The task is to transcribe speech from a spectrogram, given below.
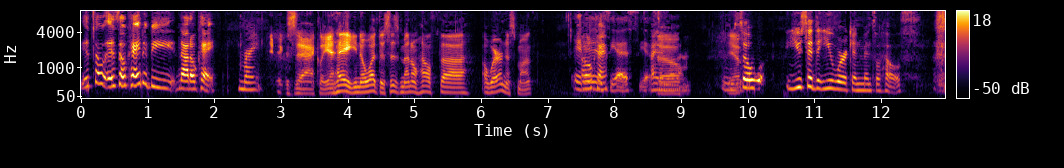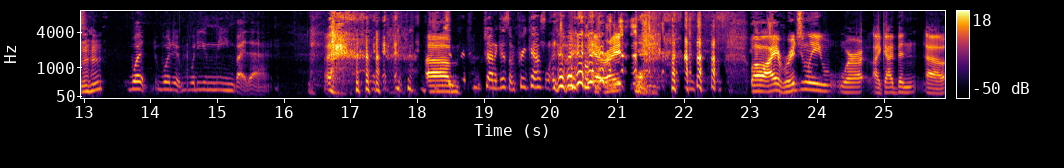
it's o- it's okay to be not okay. Right. Exactly, and hey, you know what? This is Mental Health uh, Awareness Month. It is, Okay. yes, yes. I So, know. yep. So you said that you work in mental health. hmm What what what do you mean by that? um, trying to get some free counseling. yeah, right. well, I originally were like I've been uh,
